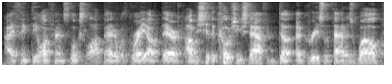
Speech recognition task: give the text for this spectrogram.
I think the offense looks a lot better with Gray out there. Obviously, the coaching staff d- agrees with that as well.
